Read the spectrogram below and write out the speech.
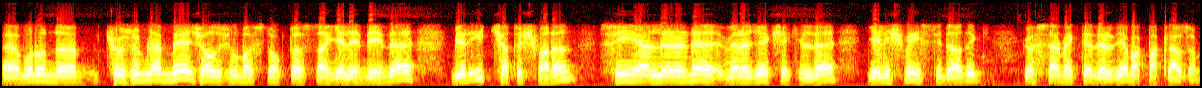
bunun e, çözümlenmeye çalışılması noktasına gelindiğinde bir iç çatışmanın sinyallerini verecek şekilde gelişme istidadı göstermektedir diye bakmak lazım.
